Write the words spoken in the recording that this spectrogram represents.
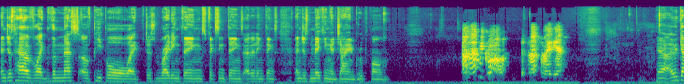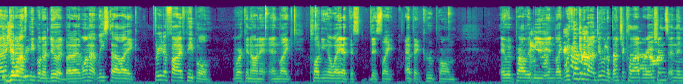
and just have like the mess of people like just writing things, fixing things, editing things, and just making a giant group poem. Oh, that'd be cool. That's an awesome idea. Yeah, we gotta Did get enough re- people to do it, but I want at least have like three to five people working on it and like plugging away at this this like epic group poem. It would probably be in like we're thinking about doing a bunch of collaborations and then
